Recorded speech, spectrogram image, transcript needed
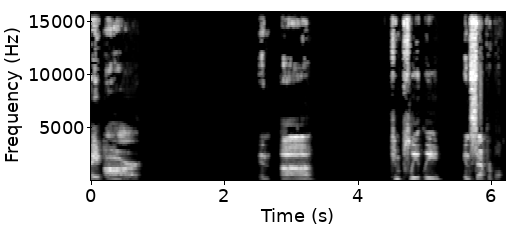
They are in, uh, completely inseparable.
